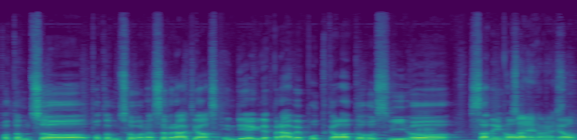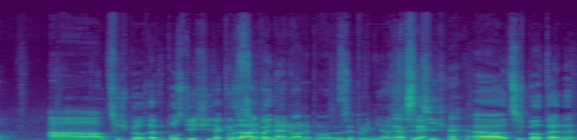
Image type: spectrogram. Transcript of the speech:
Potom co, potom, co ona se vrátila z Indie, kde právě potkala toho svého Sunnyho, Sunnyho, jasně. jo. A což byl ten pozdější taky Zároveň zároveň jméno a nepamatuju si první, ale Jasně. třetí. Uh, což byl ten,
